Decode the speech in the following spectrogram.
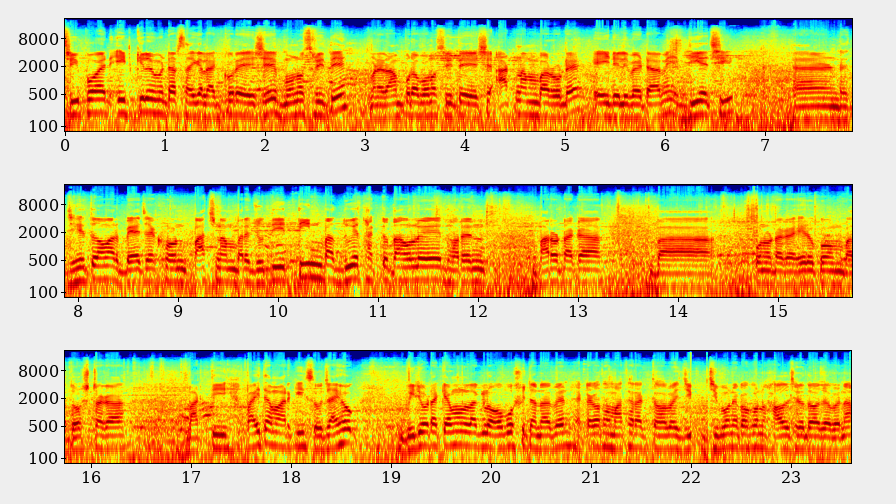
three point eight kilometre cycle ride করে এসে বনশ্রীতে মানে রামপুরা বনশ্রীতে এসে আট নাম্বার রোডে এই ডেলিভারিটা আমি দিয়েছি। অ্যান্ড যেহেতু আমার ব্যাচ এখন পাঁচ নাম্বারে যদি তিন বা দুয়ে থাকতো, তাহলে ধরেন বারো টাকা বা পনেরো টাকা এরকম বা দশ টাকা বাড়তি পাইতাম আর কি। সো যাই হোক, ভিডিওটা কেমন লাগল অবশ্যই জানাবেন। একটা কথা মাথায় রাখতে হবে জীবনে কখনো হাল ছেড়ে দেওয়া যাবে না।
